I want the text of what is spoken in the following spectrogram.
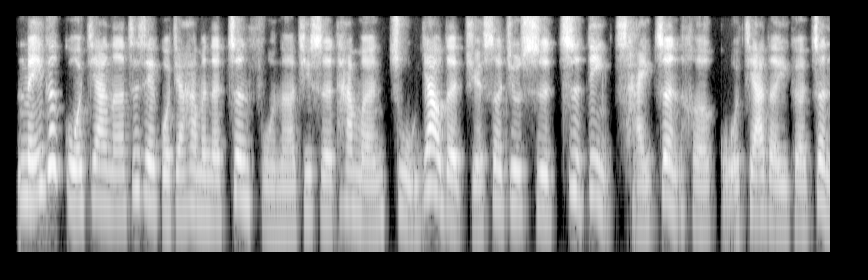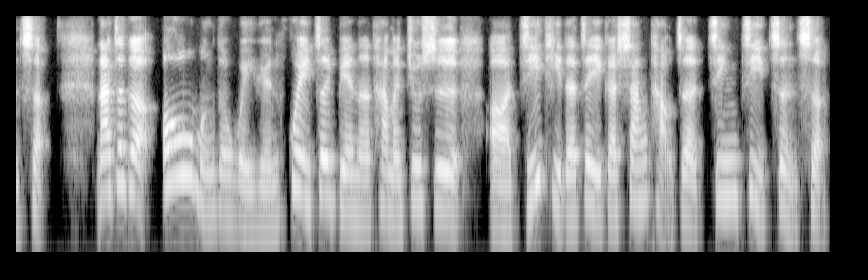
每一个国家呢，这些国家他们的政府呢，其实他们主要的角色就是制定财政和国家的一个政策。那这个欧盟的委员会这边呢，他们就是呃集体的这一个商讨着经济政策。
